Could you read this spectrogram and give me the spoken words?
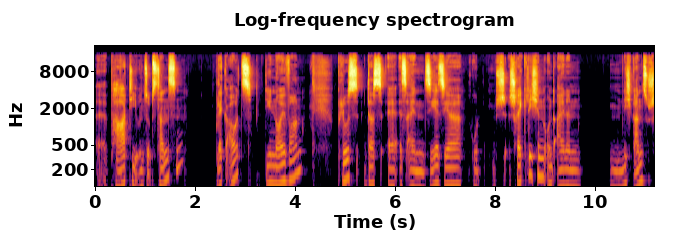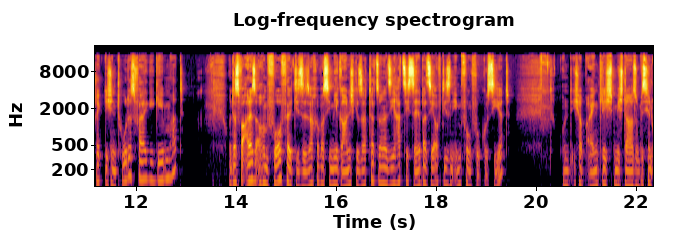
äh, Party und Substanzen. Blackouts, die neu waren. Plus, dass äh, es einen sehr, sehr schrecklichen und einen nicht ganz so schrecklichen Todesfall gegeben hat. Und das war alles auch im Vorfeld diese Sache, was sie mir gar nicht gesagt hat, sondern sie hat sich selber sehr auf diesen Impfung fokussiert. Und ich habe eigentlich mich da so ein bisschen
